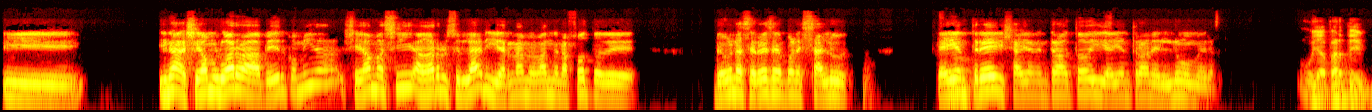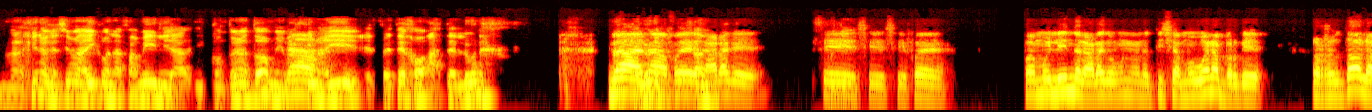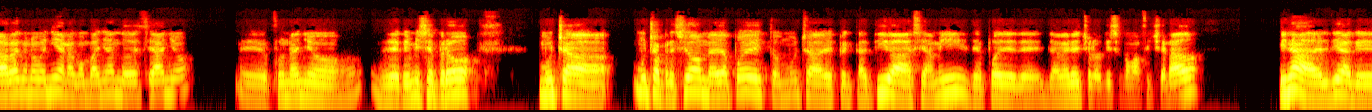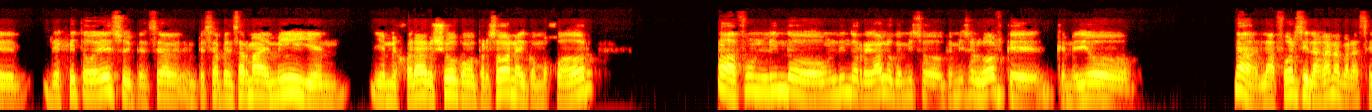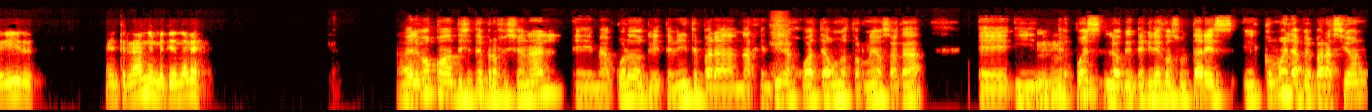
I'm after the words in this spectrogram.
Y, y nada, llegamos a un lugar a pedir comida, llegamos así, agarro el celular y Hernán me manda una foto de, de una cerveza y me pone salud. Y ahí no. entré y ya habían entrado todos y había entrado en el número. Uy, aparte, me imagino que encima ahí con la familia y con todo, todo, me imagino ahí el festejo hasta el lunes, nada, lunes nada, fue, la verdad que sí, sí, sí, fue, fue muy lindo, la verdad que fue una noticia muy buena porque los resultados, la verdad que no venían acompañando de ese año. Eh, fue un año, desde que me hice pro, mucha, mucha presión me había puesto, mucha expectativa hacia mí después de, de- de haber hecho lo que hice como aficionado. Y nada, el día que dejé todo eso y pensé, empecé a pensar más en mí y en, y en mejorar yo como persona y como jugador, nada, fue un lindo, un lindo regalo que me hizo, que me hizo el golf que, que me dio, nada, la fuerza y las ganas para seguir entrenando y metiéndole. A ver, vos cuando te hiciste profesional, eh, me acuerdo que te viniste para Argentina, jugaste a unos torneos acá, eh, y después lo que te quería consultar es, eh, cómo es la preparación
